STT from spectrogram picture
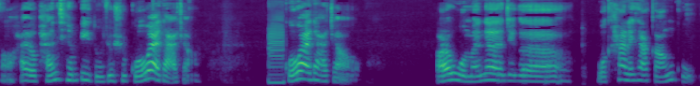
哦，还有盘前必读就是国外大涨，国外大涨，而我们的这个。我看了一下港股，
